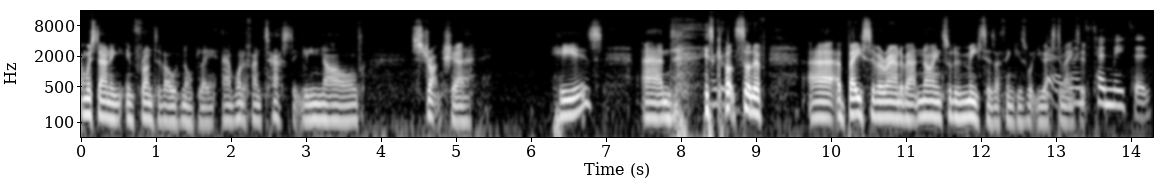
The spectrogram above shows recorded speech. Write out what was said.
And we're standing in front of Old Knobbley, and what a fantastically gnarled structure he is. And he's got sort of uh, a base of around about nine sort of meters, I think, is what you yeah, estimated. Nine to ten meters.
